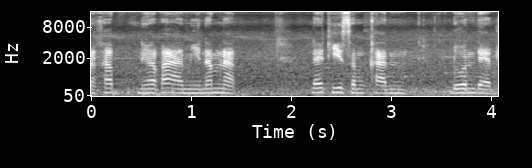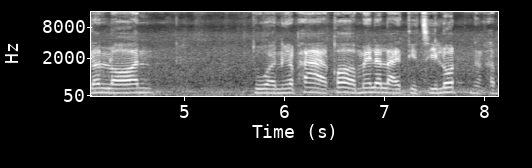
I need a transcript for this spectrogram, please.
นะครับ เนื้อผ้ามีน้ำหนัก และที่สำคัญโดนแดดร้อนๆ ตัวเนื้อผ้าก็ไม่ละลายติดสีรถนะครับ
